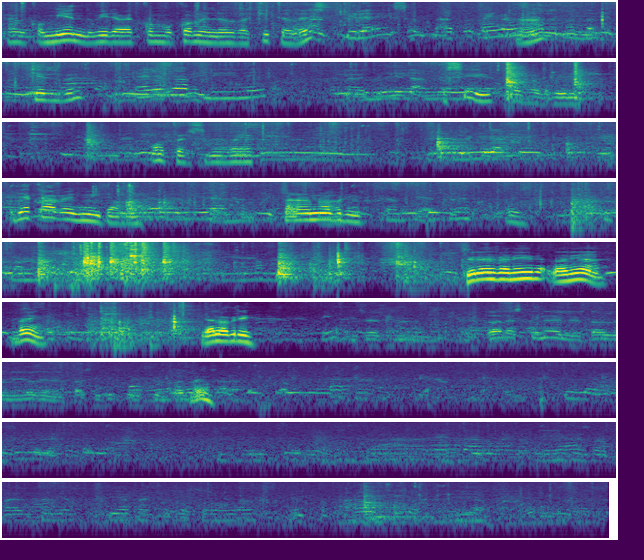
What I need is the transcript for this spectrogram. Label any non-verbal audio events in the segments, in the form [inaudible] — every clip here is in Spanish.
Están comiendo, mira, ve cómo comen las vaquitas, ¿ves? Mira eso. ¿Ah? ¿Quieres ver? ¿Eres Pline? Sí, puedo abrir. Oh, pero se me vaya. Ya caben, mira, para no abrir. ¿Quieres venir, Daniel? Ven. Ya lo abrí. En toda la esquina de los Estados Unidos y en el Pacífico Ven.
